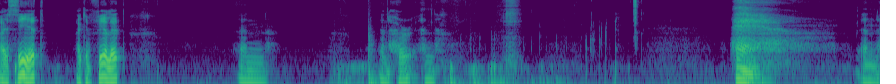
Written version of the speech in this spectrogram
I see it. I can feel it. And and her and and and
